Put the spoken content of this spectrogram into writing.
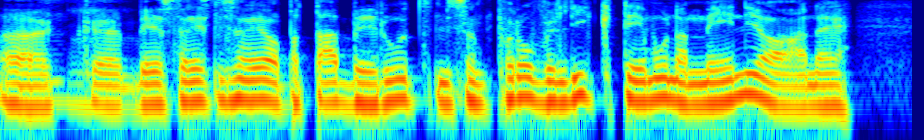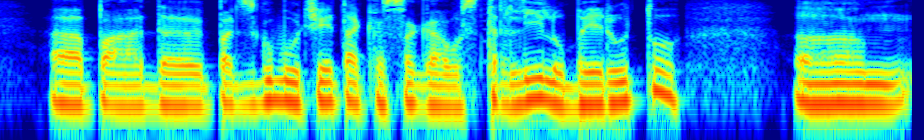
Uh, mm. Jaz res nisem vedel, pa ta Beirut, mislim, prav veliko temu namenijo, ne, uh, pa, da je pač zgubil očeta, ker so ga ustrelili v Beirutu. Um,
